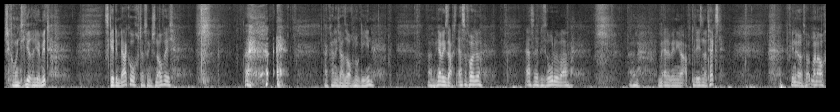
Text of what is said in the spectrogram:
Ich kommentiere hier mit. Es geht den Berg hoch, deswegen schnaufe ich. Da kann ich also auch nur gehen. Ähm, ja, wie gesagt, erste Folge erste Episode war ähm, mehr oder weniger abgelesener Text. Ich finde, das hört man auch.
